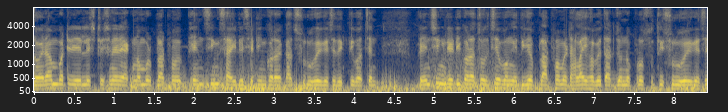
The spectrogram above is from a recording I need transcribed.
জয়রামবাটি রেল স্টেশনের এক নম্বর প্ল্যাটফর্মে ফেন্সিং সাইডে সেটিং করার কাজ শুরু হয়ে গেছে, দেখতে পাচ্ছেন। ফেন্সিং রেডি করা চলছে এবং এদিকে প্ল্যাটফর্মে ঢালাই হবে, তার জন্য প্রস্তুতি শুরু হয়ে গেছে।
